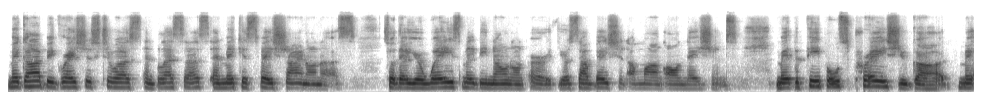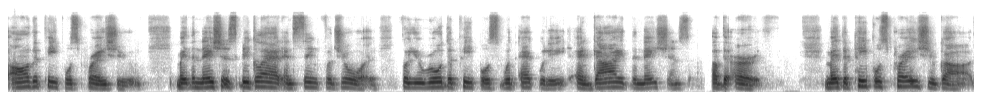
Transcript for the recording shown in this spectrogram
May God be gracious to us and bless us and make his face shine on us so that your ways may be known on earth, your salvation among all nations. May the peoples praise you, God. May all the peoples praise you. May the nations be glad and sing for joy, for you rule the peoples with equity and guide the nations of the earth. May the peoples praise you, God.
